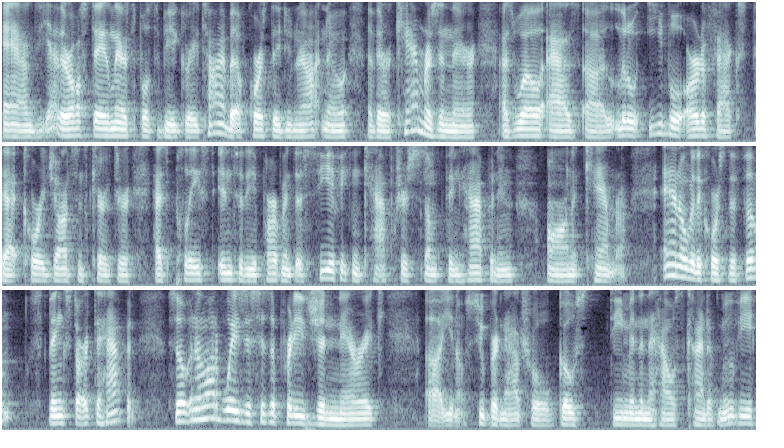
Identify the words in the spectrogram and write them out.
And yeah, they're all staying there. It's supposed to be a great time. But of course, they do not know that there are cameras in there as well as uh, little evil artifacts that Corey Johnson's character has placed into the apartment to see if he can capture something happening on camera. And over the course of the film, things start to happen. So in a lot of ways, this is a pretty generic, uh, you know, supernatural ghost demon in the house kind of movie,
